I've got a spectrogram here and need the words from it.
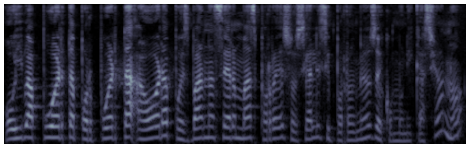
o iba puerta por puerta. Ahora pues van a ser más por redes sociales y por los medios de comunicación, ¿no?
